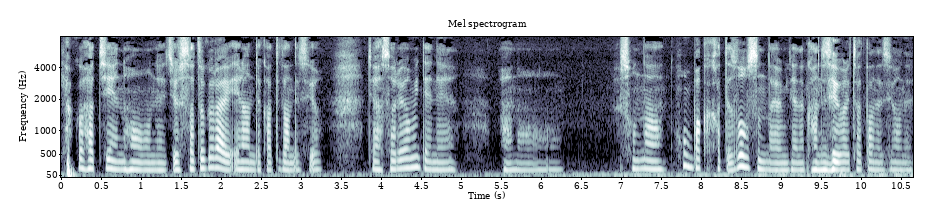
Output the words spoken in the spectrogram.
108円の本をね10冊ぐらい選んで買ってたんですよ。じゃあそれを見てねあのー、そんな本ばっか買ってどうすんだよみたいな感じで言われちゃったんですよね。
